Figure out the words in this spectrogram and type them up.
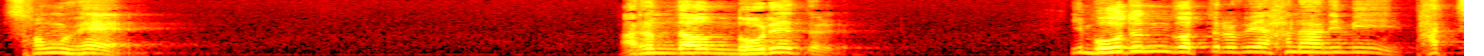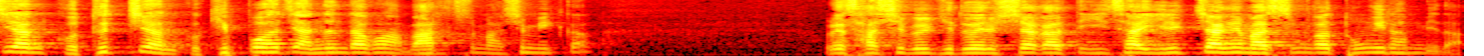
성회, 아름다운 노래들, 이 모든 것들을 왜 하나님이 받지 않고 듣지 않고 기뻐하지 않는다고 말씀하십니까? 우리 40일 기도회를 시작할 때 이사 1장의 말씀과 동일합니다.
